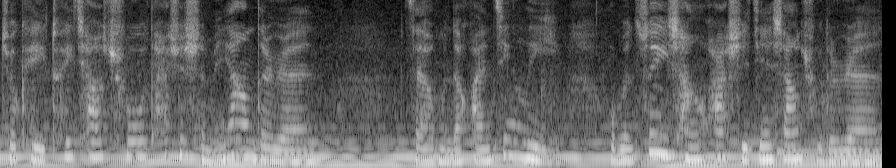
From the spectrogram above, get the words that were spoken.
就可以推敲出他是什么样的人。在我们的环境里，我们最常花时间相处的人，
